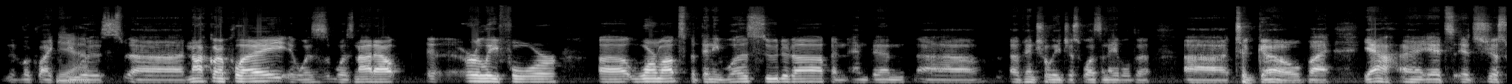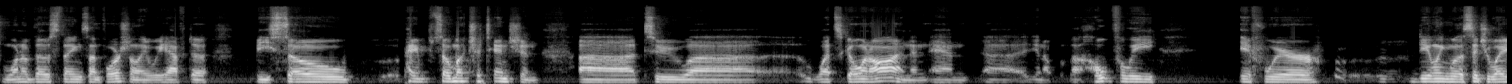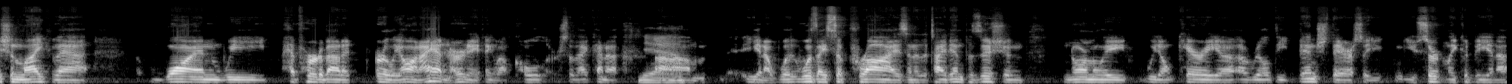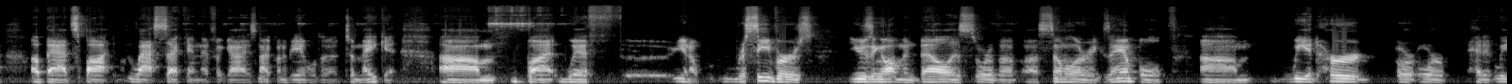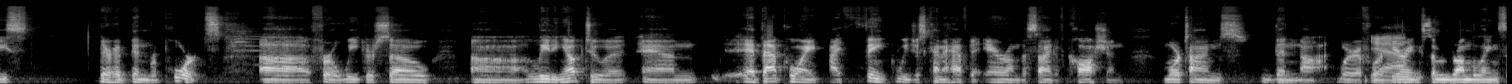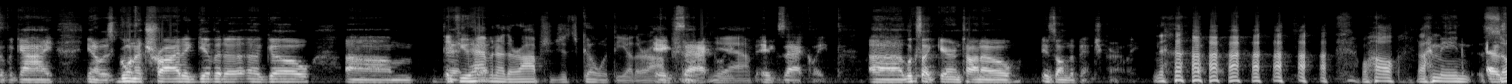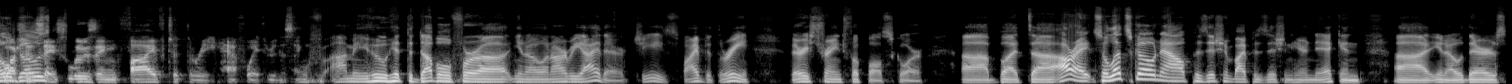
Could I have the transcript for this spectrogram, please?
it looked like yeah. he was uh, not going to play. It was was not out uh, early for uh, warm ups, but then he was suited up and and then uh, eventually just wasn't able to uh, to go. But yeah, it's it's just one of those things. Unfortunately, we have to be so pay so much attention uh, to uh, what's going on, and and uh, you know, hopefully, if we're dealing with a situation like that, one we have heard about it early on. I hadn't heard anything about Kolar, so that kind of yeah. um, you know was, was, a surprise. And at the tight end position, normally we don't carry a, a, real deep bench there, so you you certainly could be in a, a bad spot last second if a guy is not going to be able to to make it. Um, but with uh, you know receivers using Autman Bell as sort of a, a similar example, um, we had heard or or had at least there have been reports uh, for a week or so uh, leading up to it. And at that point, I think we just kind of have to err on the side of caution more times than not. Where if we're yeah. hearing some rumblings of a guy, you know, is going to try to give it a, a go. Um, that, if you have that, another option, just go with the other option. Exactly. Yeah. Exactly. Uh, looks like Guarantano is on the bench currently. well, I mean, as so Washington goes, State's losing five to three halfway through the second. I mean, who hit the double for uh, you know, an RBI there? Jeez, five to three. Very strange football score. Uh, but uh, all right, so let's go now position by position here, Nick. And uh, you know, there's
